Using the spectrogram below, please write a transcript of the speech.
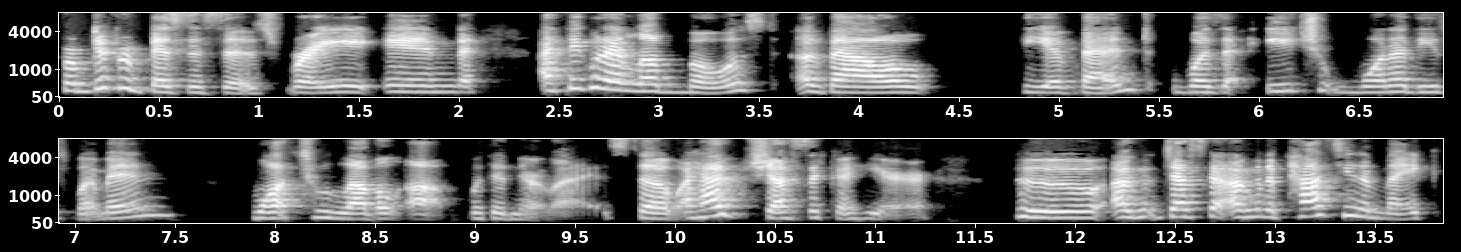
from different businesses, right? And I think what I love most about the event was that each one of these women want to level up within their lives. So I have Jessica here who, um, Jessica, I'm going to pass you the mic.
